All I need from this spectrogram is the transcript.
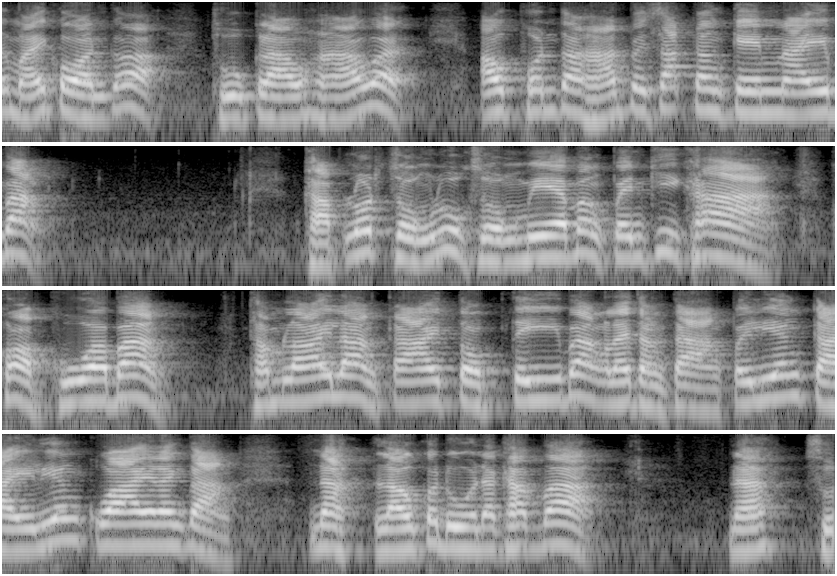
สมัยก่อนก็ถูกกล่าวหาว่า เอาพลทหารไปซักกางเกงในบ้าง ขับรถส่งลูกส่งเมียบ้างเป็นขี้ข้าครอบครัวบ้างทำร้ายร่างกายตบตีบ้างอะไรต่างๆ ไปเลี้ยงไก่เลี้ยงควายอะไรต่างๆนะเราก็ดูนะครับว่านะสุ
